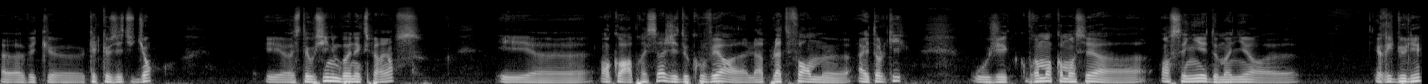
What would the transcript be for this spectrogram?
avec quelques étudiants. Et c'était aussi une bonne expérience. Et euh, encore après ça, j'ai découvert la plateforme italki où j'ai vraiment commencé à enseigner de manière euh, régulière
